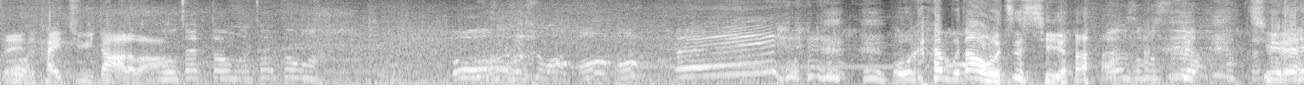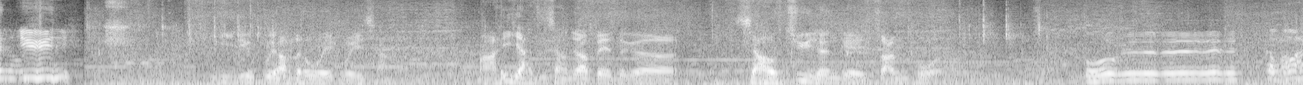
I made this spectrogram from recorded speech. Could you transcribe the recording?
塞，这太巨大了吧！我在动啊，在动啊！哦哦哦！哎，我看不到我自己啊！发生什么事？全晕！屹立不摇的围围墙，玛利亚之墙就要被这个。小巨人给钻破了！哦，干嘛？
